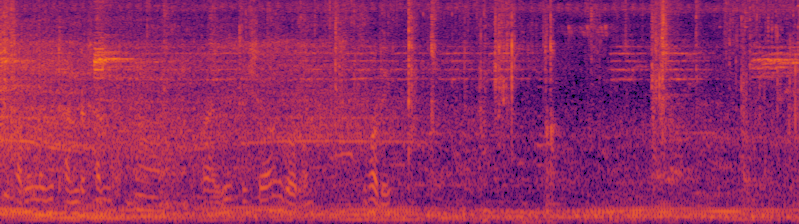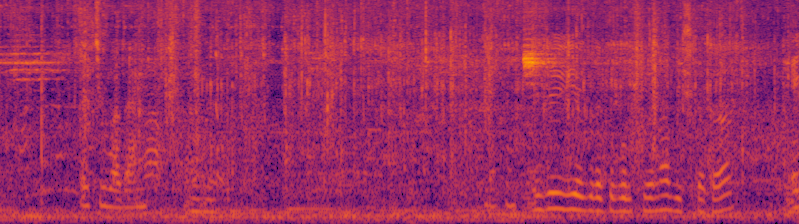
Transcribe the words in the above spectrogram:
কি ভালো লাগে ঠান্ডা ঠান্ডা বাইরে ভীষণ গরম ঘরে বাগান এই যে ইয়েগুলোকে বলছিল না বিশ এই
